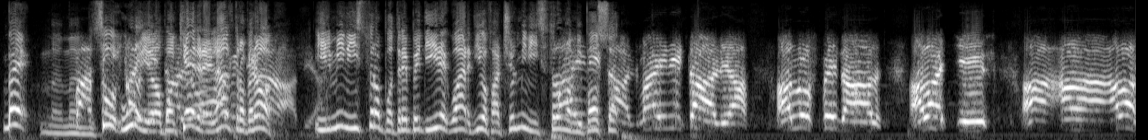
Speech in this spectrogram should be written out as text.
Beh, Ma sì, uno glielo può chiedere, l'altro però il ministro potrebbe dire "Guardi, io faccio il ministro, ma non mi posso Italia, ma in Italia, all'ospedale, alla chiesa, a- a- alla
